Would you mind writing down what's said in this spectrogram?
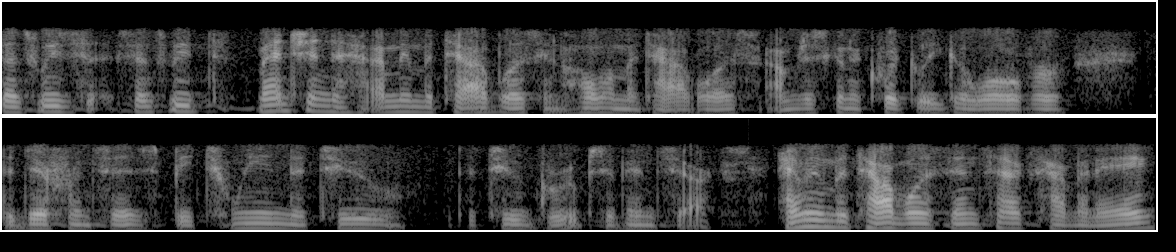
Since we since we mentioned hemimetabolous and holometabolous, I'm just going to quickly go over the differences between the two the two groups of insects. Hemimetabolous insects have an egg,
